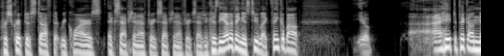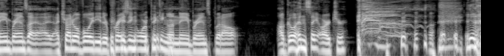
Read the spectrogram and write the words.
prescriptive stuff that requires exception after exception after exception. Because the other thing is too, like think about, you know, I hate to pick on name brands. I, I, I try to avoid either praising or picking on name brands, but I'll I'll go ahead and say Archer. you know,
